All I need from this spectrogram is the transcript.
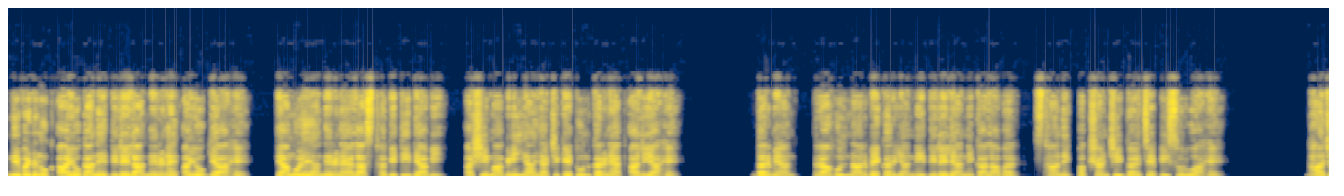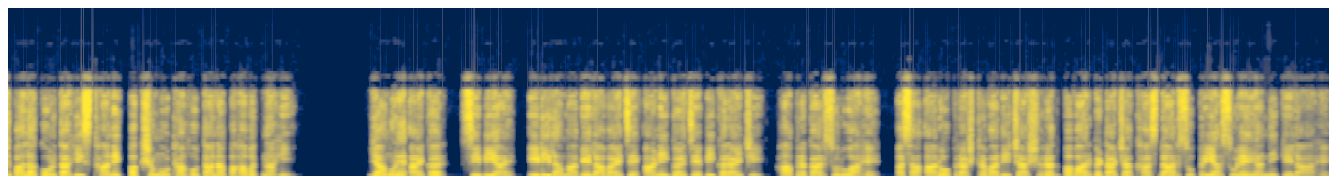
निवडणूक आयोगाने दिलेला निर्णय अयोग्य आहे. त्यामुळे या निर्णयाला स्थगिती द्यावी अशी मागणी या याचिकेतून करण्यात आली आहे. दरम्यान राहुल नार्वेकर यांनी दिलेल्या निकालावर स्थानिक पक्षांची गळचेपी सुरू आहे. भाजपाला कोणताही स्थानिक पक्ष मोठा होताना पाहवत नाही. यामुळे आयकर सीबीआय ईडीला मागे लावायचे आणि गळचेपी करायची हा प्रकार सुरू आहे असा आरोप राष्ट्रवादीच्या शरद पवार गटाच्या खासदार सुप्रिया सुळे यांनी केला आहे.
